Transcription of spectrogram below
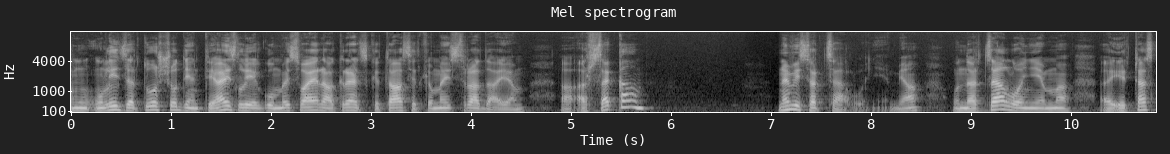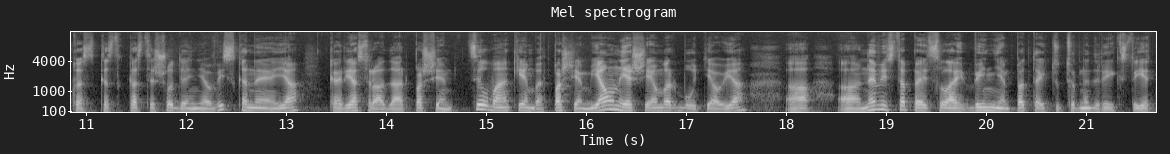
Un, un līdz ar to šodien tie aizliegumi, es vairāk redzu, ka tās ir, ka mēs strādājam ar sekām, nevis ar cēloņiem. Ja? Un ar cēloņiem uh, ir tas, kas, kas, kas te šodien jau izskanēja, ja? ka ir jāstrādā ar pašiem cilvēkiem, ar pašiem jauniešiem varbūt jau, ja? nevis tāpēc, lai viņiem pateikt, tu tur nedrīkst iet,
